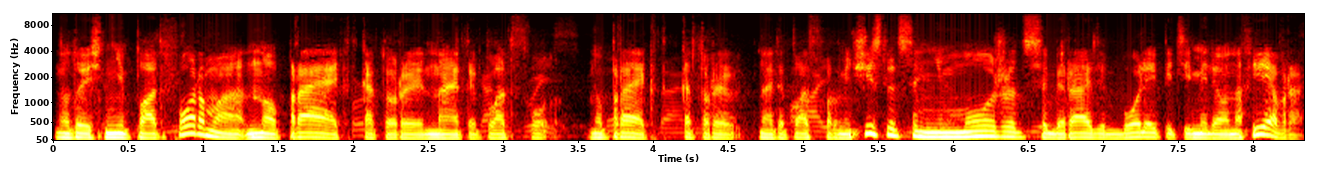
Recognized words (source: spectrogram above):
ну, то есть не платформа, но проект, который на этой платформе, но проект, который на этой платформе числится, не может собирать более 5 миллионов евро.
